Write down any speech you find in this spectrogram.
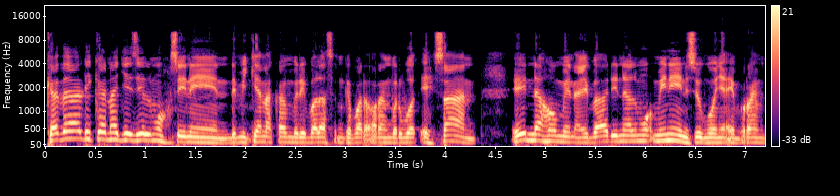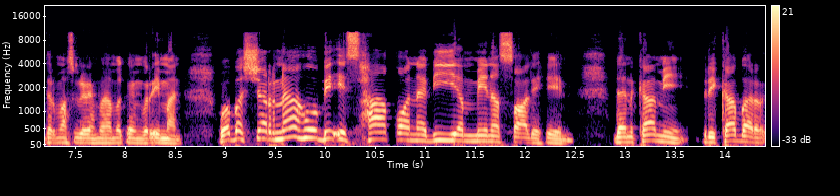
Kadzalika najzil muhsinin. Demikianlah kami beri balasan kepada orang yang berbuat ihsan. Innahu min ibadinal mu'minin. Sungguhnya Ibrahim termasuk dari hamba kami beriman. Wa basyarnahu bi ishaqa nabiyyam minas salihin. Dan kami beri kabar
